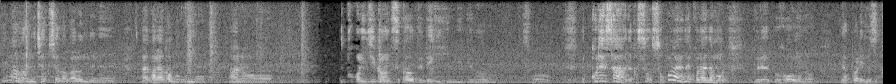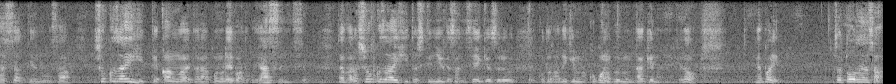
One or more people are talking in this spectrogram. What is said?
手間がむちゃくちゃかかるんでね、なかなか僕も、あのここに時間使うってできひんねんけど、そう。これさ、だからそ、そこだよね。この間もグループホームのやっぱり難しさっていうのをさ、食材費って考えたらこのレバーとか安いんですよだから食材費として入居者に請求することができるのはここの部分だけなんやけどやっぱりそれ当然さ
